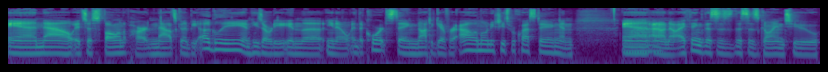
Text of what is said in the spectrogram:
and now it's just fallen apart and now it's going to be ugly and he's already in the you know in the court saying not to give her alimony she's requesting and and i don't know i think this is this is going to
